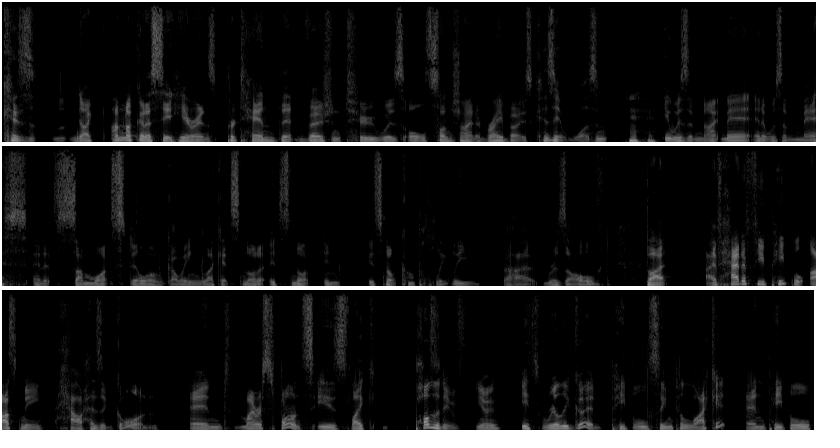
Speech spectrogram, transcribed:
Because like i'm not going to sit here and pretend that version 2 was all sunshine and rainbows because it wasn't. It was a nightmare and it was a mess and it's somewhat still ongoing. Like it's not it's not in it's not completely uh, resolved. But i've had a few people ask me how has it gone? And my response is like positive. You know, it's really good. People seem to like it, and people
